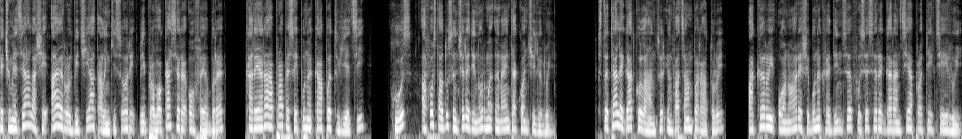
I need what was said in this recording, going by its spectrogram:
căciumezeala și aerul viciat al închisorii îi provocaseră o febră care era aproape să-i pună capăt vieții, Hus a fost adus în cele din urmă înaintea conciliului. Stătea legat cu lanțuri în fața împăratului, a cărui onoare și bună credință fuseseră garanția protecției lui.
